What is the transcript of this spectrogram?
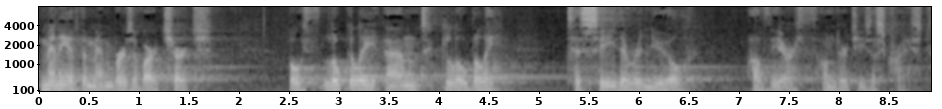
many of the members of our church, both locally and globally, to see the renewal of the earth under Jesus Christ.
